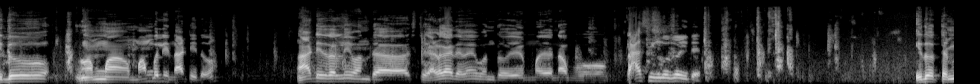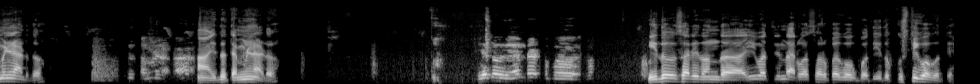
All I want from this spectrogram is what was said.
ಇದು ನಮ್ಮ ಮಾಮೂಲಿ ನಾಟಿದು. ನಾಟಿದ್ರಲ್ಲಿ ಒಂದು ಇದಾವೆ ಒಂದು ನಾವು ಕ್ರಾಸಿಂಗು ಇದೆ. ಇದು ತಮಿಳ್ನಾಡ್ದು? ಹಾ ಇದು ತಮಿಳ್ನಾಡು. ಇದು ಸರ್ ಇದೊಂದು ಐವತ್ತರಿಂದ ಅರವತ್ತು ಸಾವಿರ ರೂಪಾಯಿಗೆ ಹೋಗ್ಬೋದು. ಇದು ಕುಸ್ತಿಗೆ ಹೋಗುತ್ತೆ.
